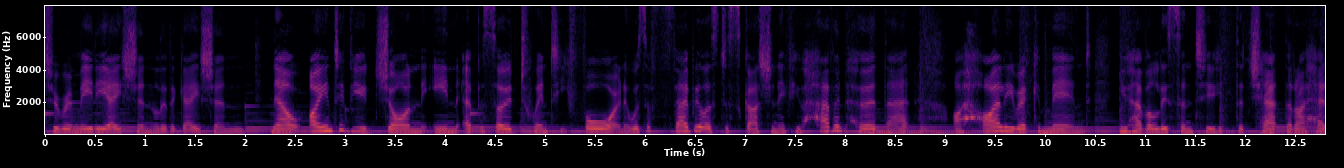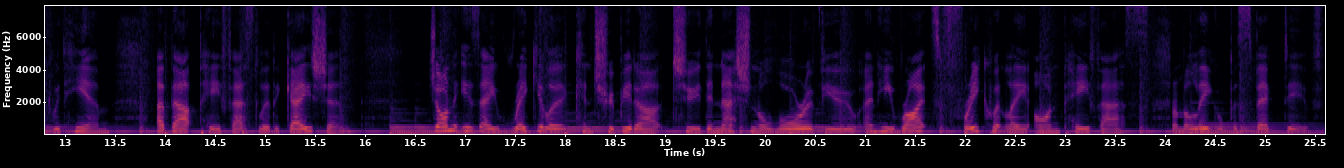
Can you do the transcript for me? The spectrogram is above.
to remediation litigation. Now, I interviewed John in episode 24, and it was a fabulous discussion. If you haven't heard that, I highly recommend you have a listen to the chat that I had with him about PFAS litigation. John is a regular contributor to the National Law Review and he writes frequently on PFAS from a legal perspective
